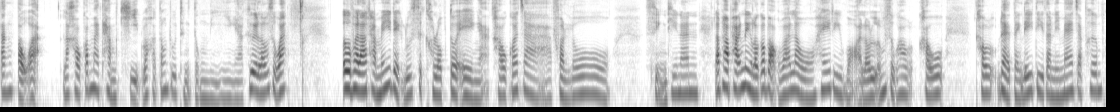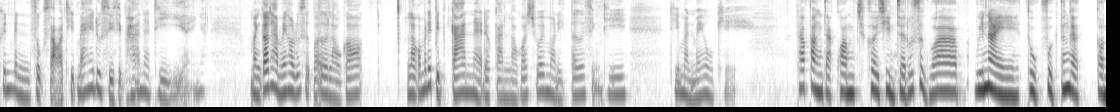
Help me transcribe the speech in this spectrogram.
ตั้งโต๊ะอะแล้วเขาก็มาทำขีดว่าเขาต้องดูถึงตรงนี้อย่างเงี้ย คือเราสึกว่า เออพอเราทำให้เด็กรู้สึกเคารพตัวเองอะเขาก็จะ follow สิ่งที่นั่น แล้วพอพักหนึ่งเราก็บอกว่าเราให้รีวอร์ดเรารู้สึกว่าเขาเขาแต่แต่งได้ดีตอนนี้แม่จะเพิ่มขึ้นเป็นสุกเสาร์อาทิตย์แม่ให้ดู 45 นาทีอะไรเงี้ยมันก็ทำให้เขารู้สึกว่าเออเราก็เราก็ไม่ได้ปิดกั้นนะเดียวกันเราก็ช่วยมอนิเตอร์สิ่งที่ที่มันไม่โอเค ถ้าฟังจากความเคยชินจะรู้สึกว่าวินัยถูกฝึกตั้งแต่ตอน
